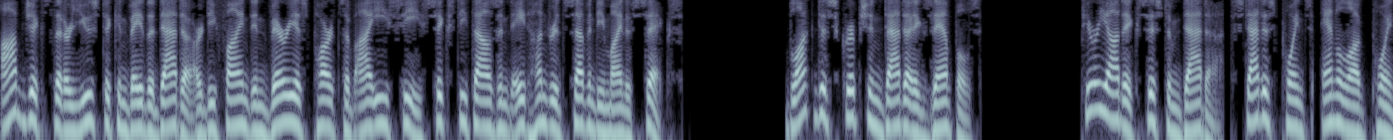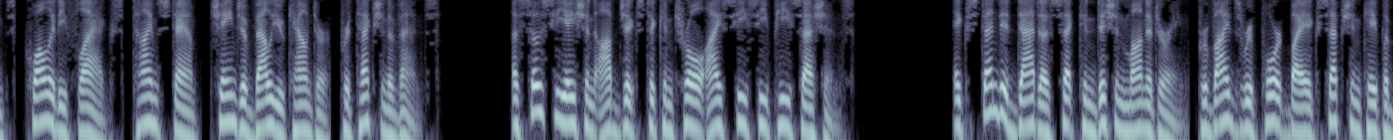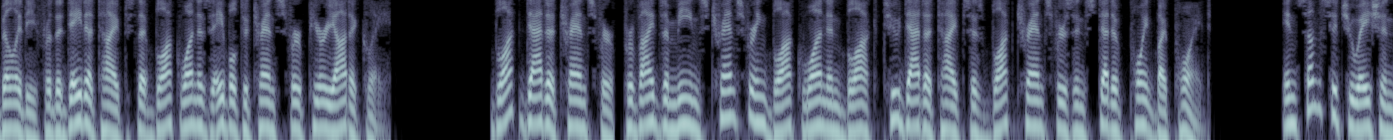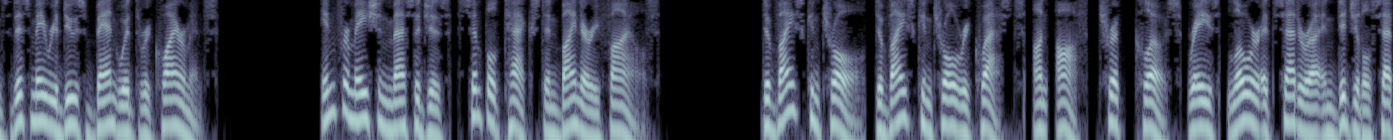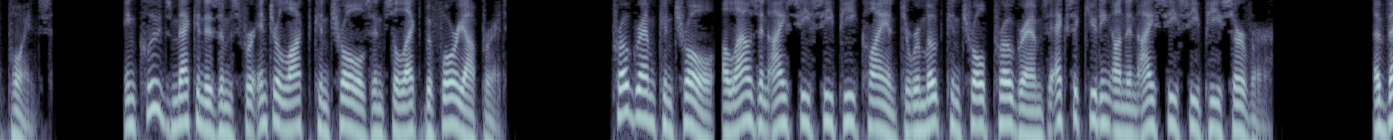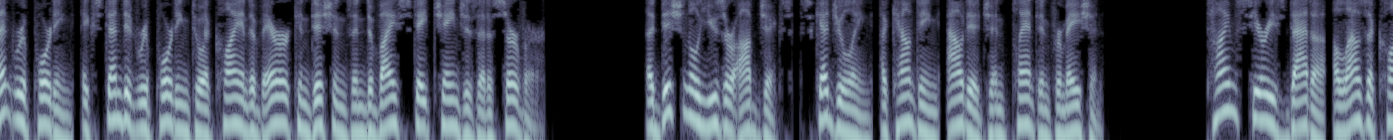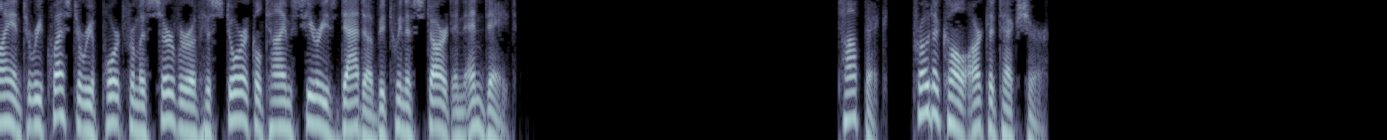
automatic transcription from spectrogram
objects that are used to convey the data are defined in various parts of IEC 60870-6. Block description data examples Periodic system data, status points, analog points, quality flags, time stamp, change of value counter, protection events. Association objects to control ICCP sessions. Extended data set condition monitoring, provides report by exception capability for the data types that Block 1 is able to transfer periodically. Block data transfer, provides a means transferring Block 1 and Block 2 data types as block transfers instead of point-by-point. -point. In some situations this may reduce bandwidth requirements. Information messages, simple text and binary files. Device control, device control requests, on, off, trip, close, raise, lower etc. and digital setpoints. Includes mechanisms for interlocked controls and select before operate. Program control, allows an ICCP client to remote control programs executing on an ICCP server. Event reporting – extended reporting to a client of error conditions and device state changes at a server. Additional user objects, scheduling, accounting, outage and plant information. Time series data – allows a client to request a report from a server of historical time series data between a start and end date. Protocol architecture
